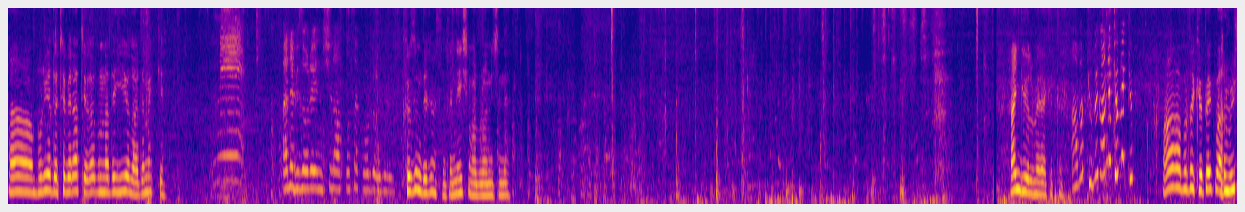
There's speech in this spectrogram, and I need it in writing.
Ha, buraya da öteberi atıyorlar. Bunlar da yiyorlar demek ki. Anne biz oraya içine atlasak orada ölürüz. Kızım deli misin sen? Ne işin var buranın içinde? Hangi yolu merak ettin? Aa bak köpek anne köpek köpek. Aa burada köpek varmış.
